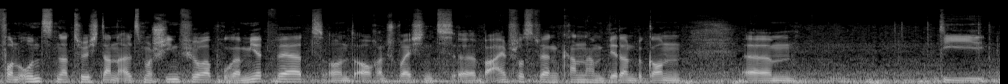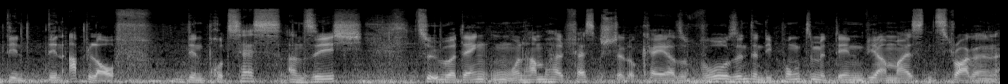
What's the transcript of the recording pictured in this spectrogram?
von uns natürlich dann als Maschinenführer programmiert wird und auch entsprechend äh, beeinflusst werden kann, haben wir dann begonnen, ähm, die, den, den Ablauf den Prozess an sich zu überdenken und haben halt festgestellt, okay, also wo sind denn die Punkte, mit denen wir am meisten strugglen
